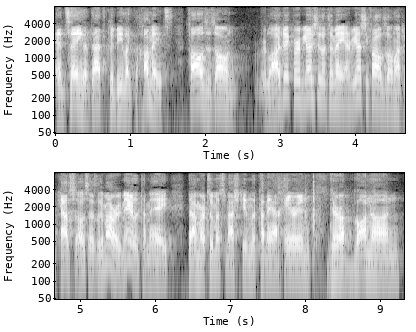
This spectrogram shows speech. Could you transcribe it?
and saying that that could be like the chametz follows his own logic. Rabbi Yossi l'tamei, and Rabbi Yossi follows his own logic. How so? Says the Gemara, Rabbi Meir l'tamei, the Amar Tumas Mashkin l'tamei acherin, derabanan,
